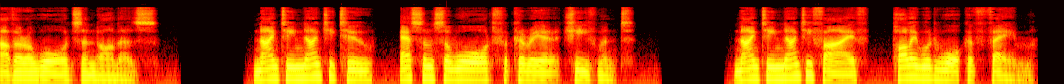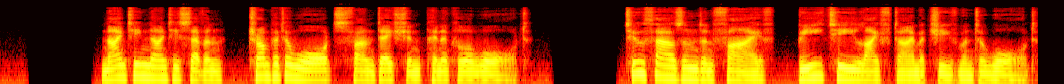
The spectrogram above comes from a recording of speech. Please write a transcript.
Other Awards and Honors. 1992 Essence Award for Career Achievement. 1995 Hollywood Walk of Fame. 1997 Trumpet Awards Foundation Pinnacle Award. 2005, BET Lifetime Achievement Award.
